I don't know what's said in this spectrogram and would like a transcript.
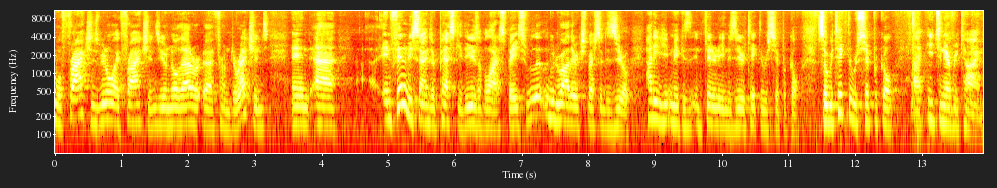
well, fractions, we don't like fractions. You'll know that or, uh, from directions. And uh, infinity signs are pesky. They use up a lot of space. We'd rather express it as zero. How do you make infinity into zero? Take the reciprocal. So we take the reciprocal uh, each and every time.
